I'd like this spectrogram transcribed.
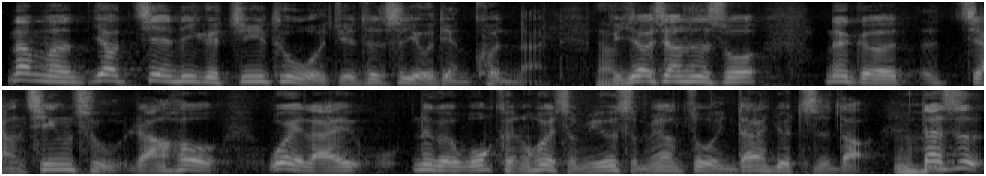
那么要建立一个 G two，我觉得是有点困难，比较像是说那个讲清楚，然后未来那个我可能会什么有什么样做，你大概就知道，但是。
